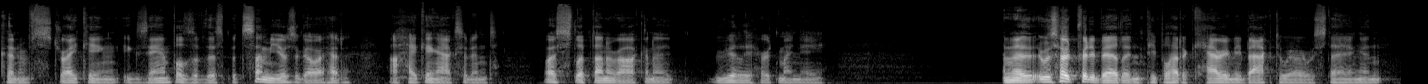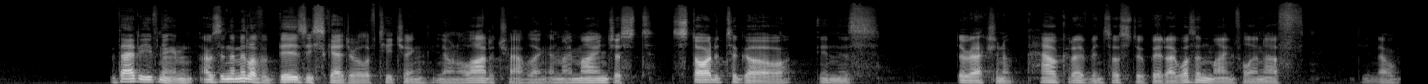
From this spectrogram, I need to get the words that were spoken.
kind of striking examples of this. But some years ago, I had a, hiking accident. I slipped on a rock and I really hurt my knee. And it was hurt pretty badly, and people had to carry me back to where I was staying. And that evening, I was in the middle of a busy schedule of teaching, you know, and a lot of traveling, and my mind just started to go in this direction of how could I have been so stupid? I wasn't mindful enough, you know,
